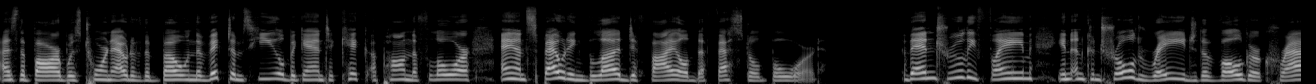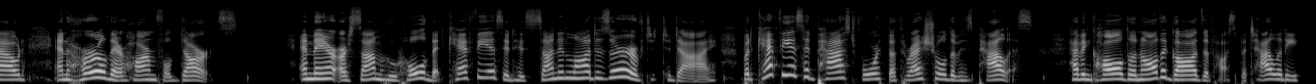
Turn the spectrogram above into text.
As the barb was torn out of the bone, the victim's heel began to kick upon the floor, and spouting blood defiled the festal board. Then truly flame in uncontrolled rage the vulgar crowd, and hurl their harmful darts. And there are some who hold that Cepheus and his son in law deserved to die. But Cepheus had passed forth the threshold of his palace, having called on all the gods of hospitality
